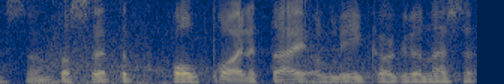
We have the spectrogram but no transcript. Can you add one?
Tässä on taas se, että polttoainetta ei ole liikaa kyllä näissä.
